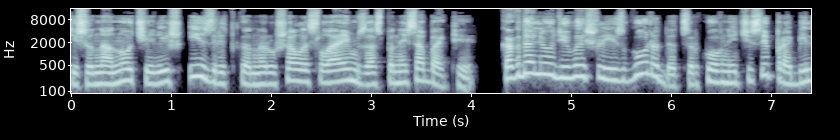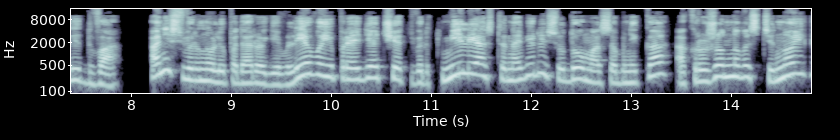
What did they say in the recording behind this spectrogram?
Тишина ночи лишь изредка нарушалась лаем заспанной собаки. Когда люди вышли из города, церковные часы пробили два. Они свернули по дороге влево и, пройдя четверть мили, остановились у дома особняка, окруженного стеной,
